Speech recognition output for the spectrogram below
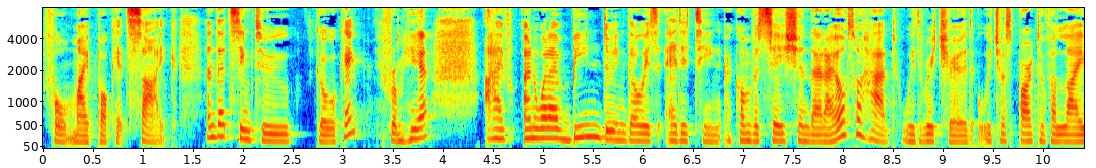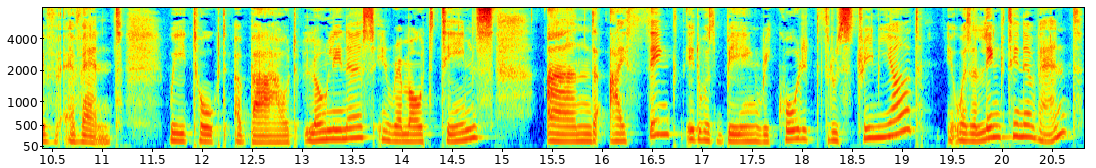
for My Pocket Psych. And that seemed to go okay from here. I've, and what I've been doing though is editing a conversation that I also had with Richard, which was part of a live event. We talked about loneliness in remote teams and I think it was being recorded through StreamYard. It was a LinkedIn event,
